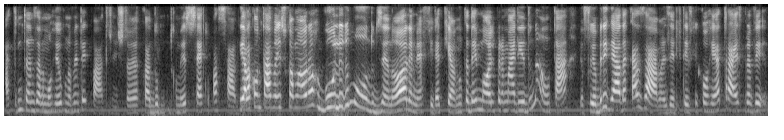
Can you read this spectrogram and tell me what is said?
há 30 anos ela morreu com 94, gente. Então é do começo do século passado. E ela contava isso com o maior orgulho do mundo, dizendo: Olha, minha filha, aqui, ó, nunca dei mole para marido, não, tá? Eu fui obrigada a casar, mas ele teve que correr atrás para ver.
